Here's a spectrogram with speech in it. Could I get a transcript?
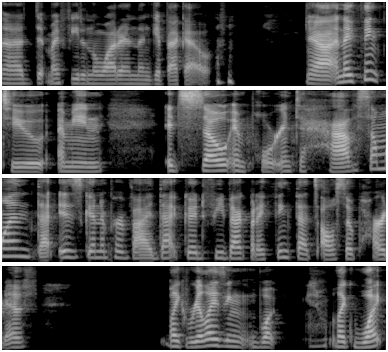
uh, dip my feet in the water and then get back out. yeah. And I think, too, I mean, it's so important to have someone that is going to provide that good feedback. But I think that's also part of like realizing what, like, what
